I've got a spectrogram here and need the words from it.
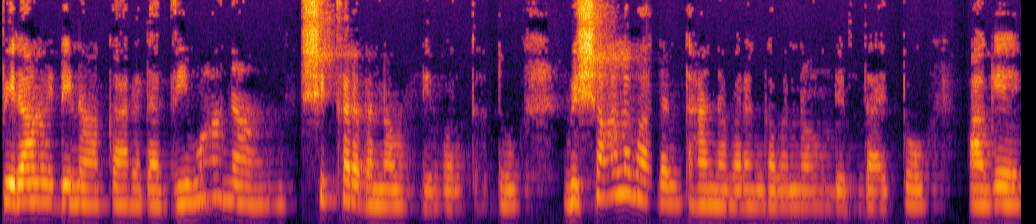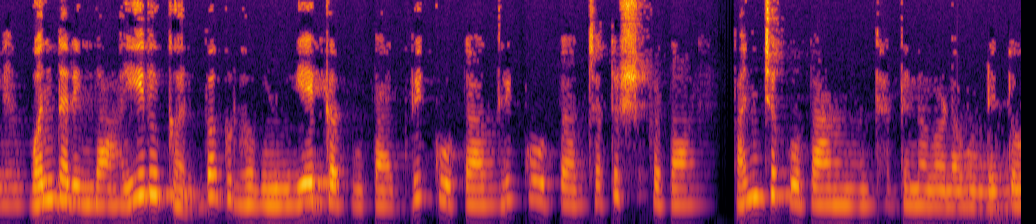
ಪಿರಾಮಿಡಿನ ಆಕಾರದ ವಿಮಾನ ಶಿಖರವನ್ನು ಹೊಂದಿರುವಂತಹದ್ದು, ವಿಶಾಲವಾದಂತಹ ನವರಂಗವನ್ನು ಹೊಂದಿರ್ತಾ ಇತ್ತು. ಹಾಗೆ ಒಂದರಿಂದ ಐದು ಗರ್ಭಗೃಹಗಳು, ಏಕಕೂಟ, ದ್ವಿಕೂಟ, ತ್ರಿಕೂಟ, ಚತುಷ್ಕೂಟ, ಪಂಚಕೂಟ ಅನ್ನುವಂಥದ್ದನ್ನು ಒಳಗೊಂಡಿತ್ತು.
